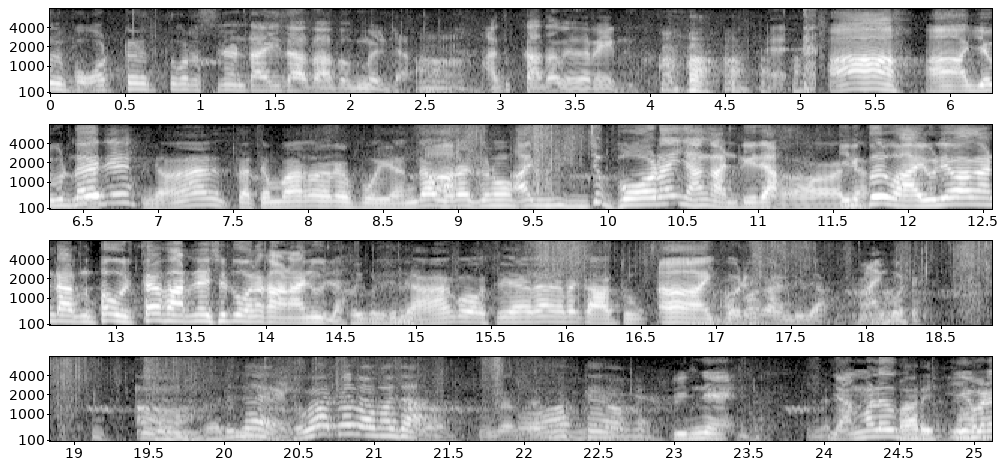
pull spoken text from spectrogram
ഒരു ഫോട്ടോ എടുത്ത് പ്രശ്നം ഉണ്ടായത് അത് അതൊന്നുമല്ല. അത് കഥ വേറെയാണ്. ആ ആ എവിടുന്നവര് ഞാൻ തച്ചമ്പാറ വരെ പോയി. എന്താ പറയണു അഞ്ച് പോണേ ഞാൻ കണ്ടില്ല. എനിക്കൊരു വായുളി വാങ്ങണ്ടായിരുന്നു ഇപ്പൊ ഒരുത്തരെ പറഞ്ഞു വെച്ചിട്ട് ഓനെ കാണാനുമില്ല. ഞാൻ കുറച്ചു നേരം അങ്ങനെ കാത്തു. ആ ആയിക്കോട്ടെ. കണ്ടില്ല. ആയിക്കോട്ടെ. പിന്നെ സുഖമല്ലേ താമസ ഓക്കെ ഓക്കെ. പിന്നെ ഞമ്മൾ ഇവിടെ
